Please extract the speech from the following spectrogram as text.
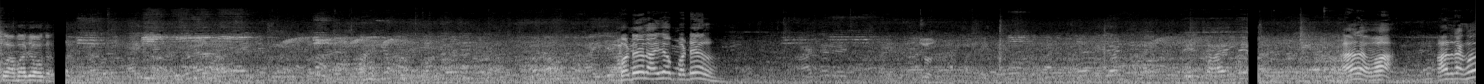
તો આ બાજુ પટેલ આવી જાઓ પટેલ. અરે વાહ. હાથ રાખો.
